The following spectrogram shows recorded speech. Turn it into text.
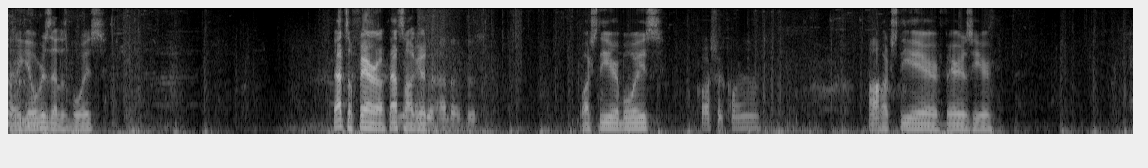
trying to get overzealous, boys. That's a Pharah. That's not good. it out of this Watch the air, boys. Clash of Clans? Huh? Watch the air. Pharah's here. I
